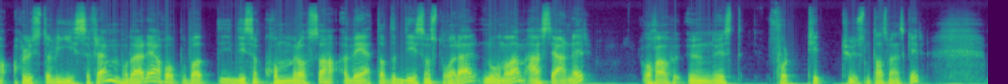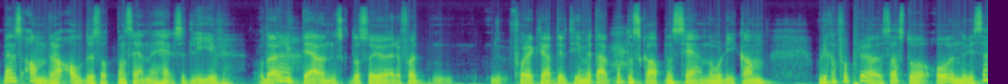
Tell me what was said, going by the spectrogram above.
ha lyst til å vise frem, og det er det jeg håper på at de, de som kommer også, vet at de som står her, noen av dem er stjerner og har undervist for titusentalls mennesker, mens andre har aldri stått på en scene i hele sitt liv. Og det er jo litt det jeg ønsket også å gjøre for, for et kreativt team mitt, er på en måte å skape en scene hvor de kan hvor de kan få prøve seg å stå og undervise.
